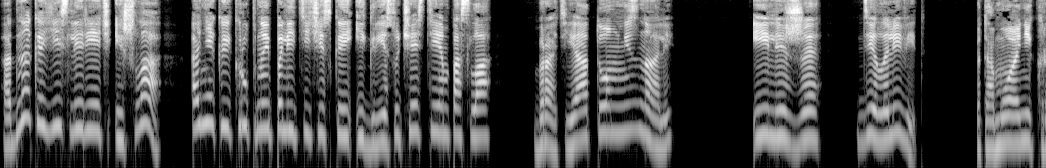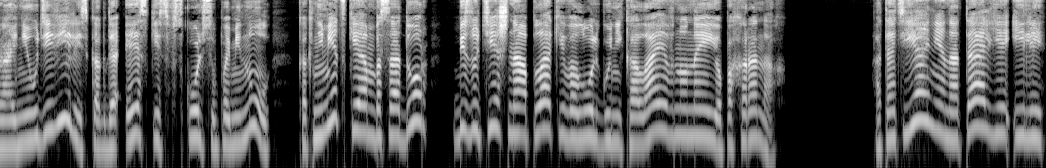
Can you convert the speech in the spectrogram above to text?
Однако, если речь и шла о некой крупной политической игре с участием посла, братья о том не знали. Или же делали вид. Потому они крайне удивились, когда Эскис вскользь упомянул, как немецкий амбассадор безутешно оплакивал Ольгу Николаевну на ее похоронах. О Татьяне, Наталье или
